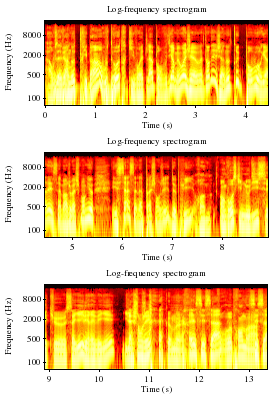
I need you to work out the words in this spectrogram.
alors vous avez un autre tribun ou d'autres qui vont être là pour vous dire, mais moi, j'ai, attendez, j'ai un autre truc pour vous, regardez, ça marche vachement mieux. Et ça, ça n'a pas changé depuis Rome. En gros, ce qu'il nous dit, c'est que ça y est, il est réveillé, il a changé, comme euh, Et c'est ça, pour reprendre un, c'est ça.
